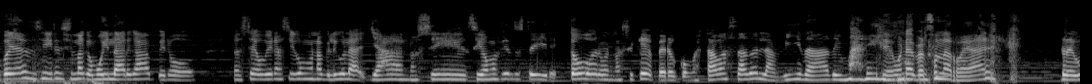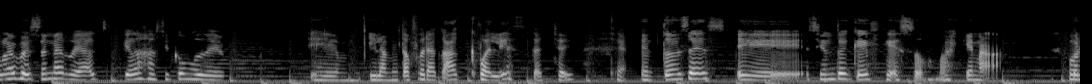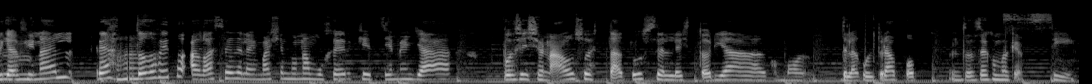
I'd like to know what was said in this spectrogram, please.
voy a seguir diciendo que muy larga, pero no sé, hubiera sido como una película, ya, no sé, sigamos viendo este director o no sé qué, pero como está basado en la vida de Marilyn. De una persona real. De una persona real, quedas así como de... Em, y la metáfora acá, ¿cuál es? ¿Cachai? Sí. Entonces, eh, siento que es eso, más que nada. Porque al final creas todo esto a base de la imagen de una mujer que tiene ya posicionado su estatus en la historia como de la cultura pop. Entonces como que sí.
